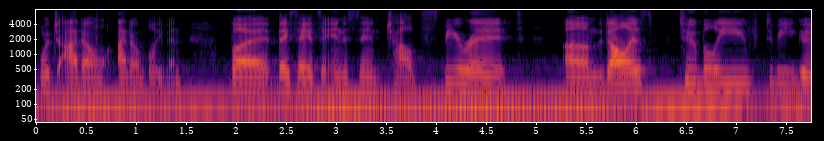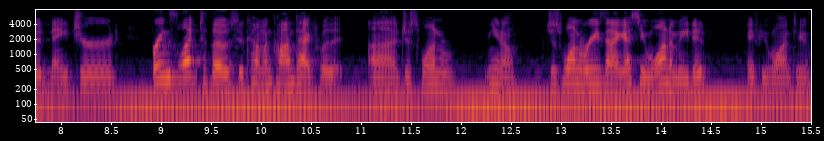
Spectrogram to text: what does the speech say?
which I don't I don't believe in. But they say it's an innocent child spirit. Um, the doll is to believe to be good natured brings luck to those who come in contact with it. Uh, just one, you know, just one reason I guess you want to meet it, if you want to.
